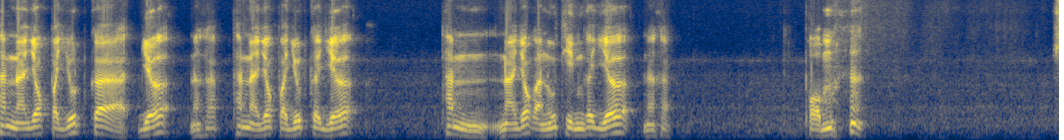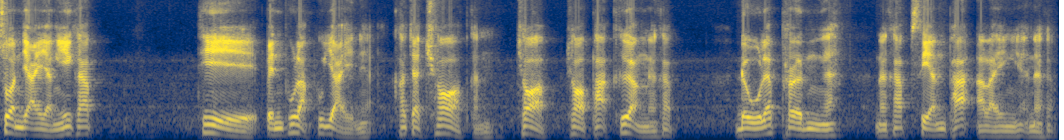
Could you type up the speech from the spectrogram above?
ท่านนายกประยุทธ์ก็เยอะนะครับ ท่านนายกประยุทธ์ก็เยอะ ท่านนายกอนุทินก็เยอะนะครับ ผมส่วนใหญ่อย่างนี้ครับ ที่เป็นผู้หลักผู้ใหญ่เนี่ย เขาจะชอบกันชอบ ชอบพระเครื่องนะครับ ดูแลวเพลินไงนะครับเซียนพระอะไรอย่างเงี้ยนะครับ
